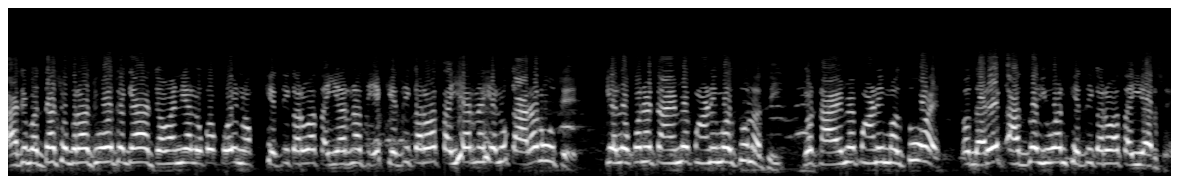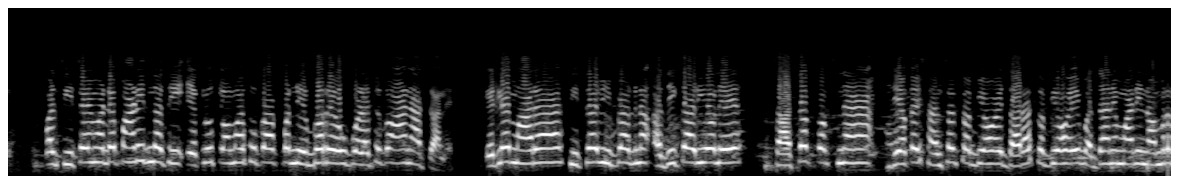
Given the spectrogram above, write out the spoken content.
આજે બધા છોકરા જુઓ છે કે આ જવાનિયા લોકો કોઈ ખેતી કરવા તૈયાર નથી. એ ખેતી કરવા તૈયાર નહીં એનું કારણ શું છે? કે લોકોને ટાઈમે પાણી મળતું નથી. જો ટાઈમે પાણી મળતું હોય તો દરેક આજનો યુવાન ખેતી કરવા તૈયાર છે. પણ સિંચાઈ માટે પાણી જ નથી, એકલું ચોમાસું પાક પર નિર્ભર રહેવું પડે છે, તો આ ના ચાલે. એટલે મારા સિંચાઈ વિભાગના અધિકારીઓને શાસક પક્ષના જે કઈ સંસદ સભ્ય હોય, ધારાસભ્ય હોય, એ બધાને મારી નમ્ર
